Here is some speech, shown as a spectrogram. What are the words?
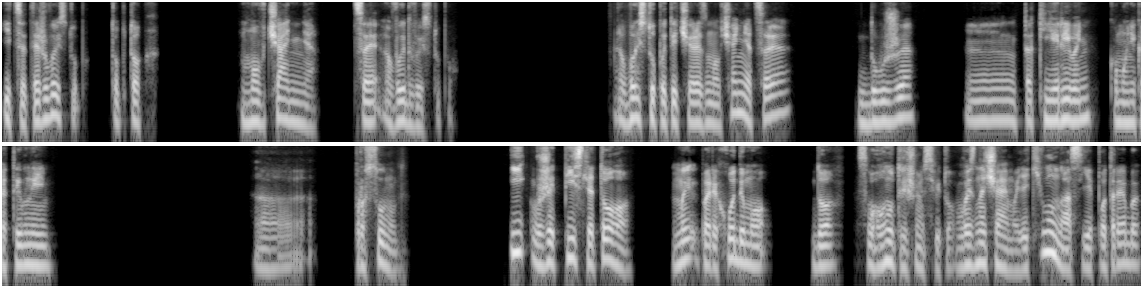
І це теж виступ. Тобто мовчання це вид виступу. Виступити через мовчання це дуже м, такий рівень комунікативний е, просунутий. І вже після того ми переходимо до свого внутрішнього світу, визначаємо, які у нас є потреби,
